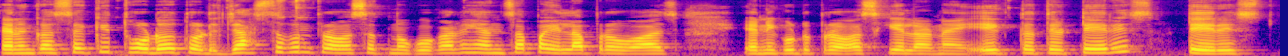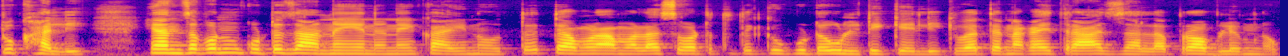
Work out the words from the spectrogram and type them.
कारण कसं की थोडं थोडं जास्त पण प्रवासात नको. कारण यांचा पहिला प्रवास यांनी कुठं प्रवास केला नाही. एक तर ते टेरेस टेरेस टू खाली. यांचं पण कुठं जाणं येणं नाही काही नव्हतं. त्यामुळे आम्हाला असं वाटत होतं की कुठं उलटी केली किंवा त्यांना काही त्रास झाला प्रॉब्लेम नको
